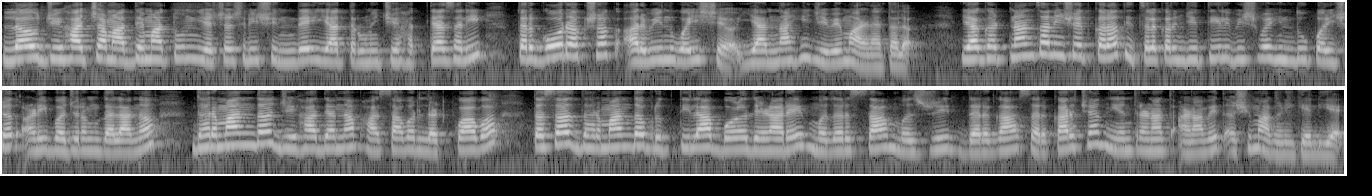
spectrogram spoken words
लव जिहादच्या माध्यमातून यशश्री शिंदे या तरुणीची हत्या झाली तर गोरक्षक अरविंद वैश्य यांनाही जीवे मारण्यात आलं. या घटनांचा निषेध करत इचलकरंजीतील विश्व हिंदू परिषद आणि बजरंग दलानं धर्मांध जिहाद्यांना फासावर लटकवावं तसंच धर्मांध वृत्तीला बळ देणारे मदरसा मस्जिद दर्गा सरकारच्या नियंत्रणात आणावेत अशी मागणी केली आहे.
